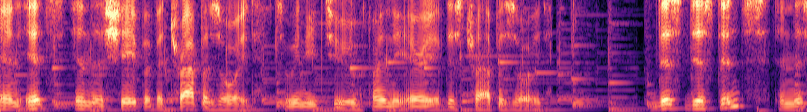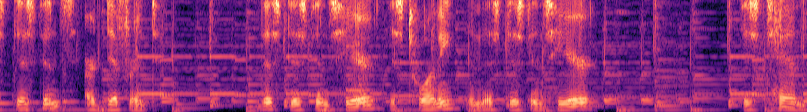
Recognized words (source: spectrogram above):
and it's in the shape of a trapezoid. So we need to find the area of this trapezoid. This distance and this distance are different. This distance here is 20 and this distance here is 10.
